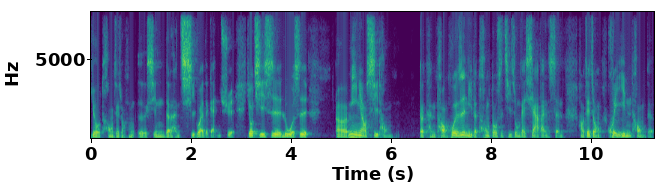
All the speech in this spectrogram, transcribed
又痛这种很恶心的、很奇怪的感觉，尤其是如果是呃泌尿系统的疼痛，或者是你的痛都是集中在下半身，好，这种会阴痛的，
